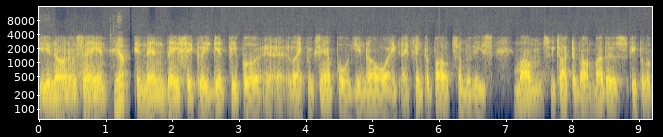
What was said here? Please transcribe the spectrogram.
you know what I'm saying? Yep. And then basically give people, uh, like for example, you know, I, I think about some of these moms. We talked about mothers, people of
